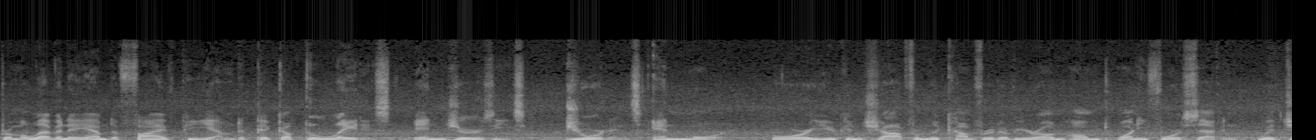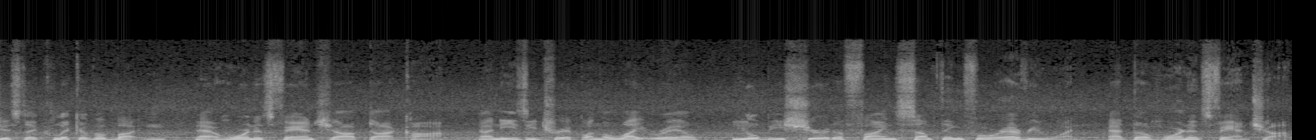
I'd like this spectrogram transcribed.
from 11 a.m. to 5 p.m. to pick up the latest in jerseys, Jordans, and more. Or you can shop from the comfort of your own home 24 7 with just a click of a button at HornetsFanshop.com. An easy trip on the light rail, you'll be sure to find something for everyone at the Hornets Fan Shop.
